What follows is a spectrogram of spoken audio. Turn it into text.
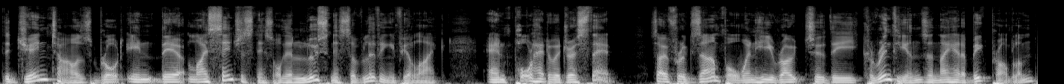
The Gentiles brought in their licentiousness or their looseness of living, if you like, and Paul had to address that. So, for example, when he wrote to the Corinthians and they had a big problem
